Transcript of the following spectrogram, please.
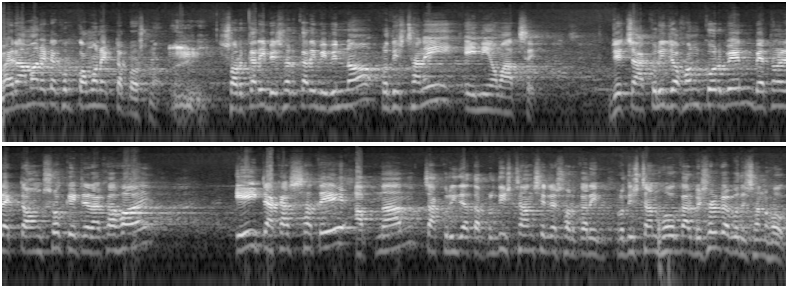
ভাইরা, আমার এটা খুব কমন একটা প্রশ্ন। সরকারি, বেসরকারি বিভিন্ন প্রতিষ্ঠানেই এই নিয়ম আছে। যে চাকরি যখন করবেন, বেতনের একটা অংশ কেটে রাখা হয়, এই টাকার সাথে আপনার চাকরিদাতা প্রতিষ্ঠান, সেটা সরকারি প্রতিষ্ঠান হোক আর বেসরকারি প্রতিষ্ঠান হোক,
